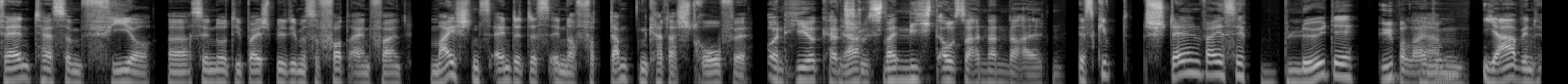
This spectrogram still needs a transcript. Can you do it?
Phantasm 4 äh, sind nur die Beispiele, die mir sofort einfallen. Meistens endet es in einer verdammten Katastrophe. Und hier kannst Ja, du es nicht auseinanderhalten. Es gibt stellenweise blöde Überleitung. Ähm, ja, wenn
